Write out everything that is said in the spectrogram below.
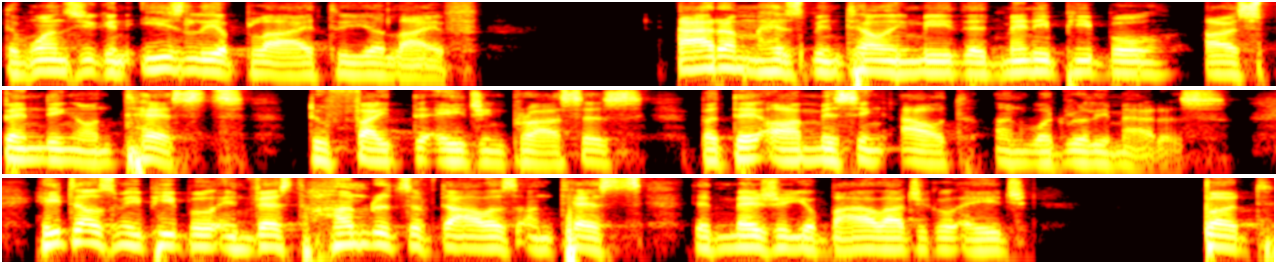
the ones you can easily apply to your life Adam has been telling me that many people are spending on tests to fight the aging process, but they are missing out on what really matters. He tells me people invest hundreds of dollars on tests that measure your biological age, but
